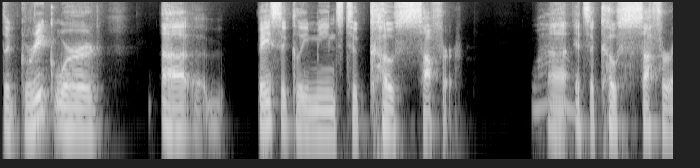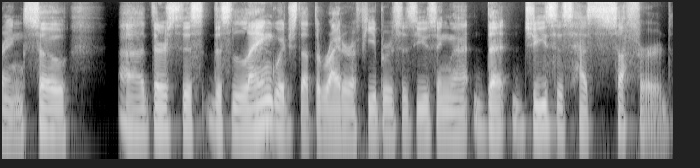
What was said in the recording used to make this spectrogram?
the Greek word uh, basically means to co-suffer. wow. Uh, it's a co-suffering. So uh, there's this this language that the writer of Hebrews is using that that Jesus has suffered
